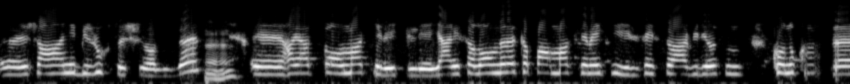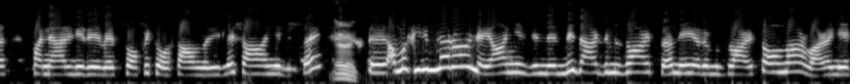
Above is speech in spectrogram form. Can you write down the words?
e, şahane bir ruh taşıyor bize. Hı hı. E, hayatta olmak gerekli. Yani salonlara kapanmak demek değil. Festival biliyorsunuz konukları, panelleri ve sohbet ortamlarıyla şahane bir şey. Evet. E, ama filmler öyle yani ne, ne derdimiz varsa, ne yaramız varsa onlar var. Hani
